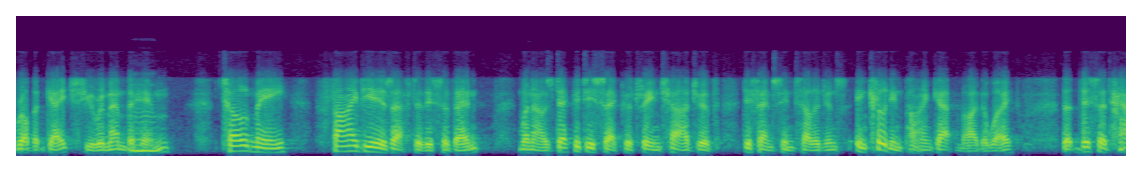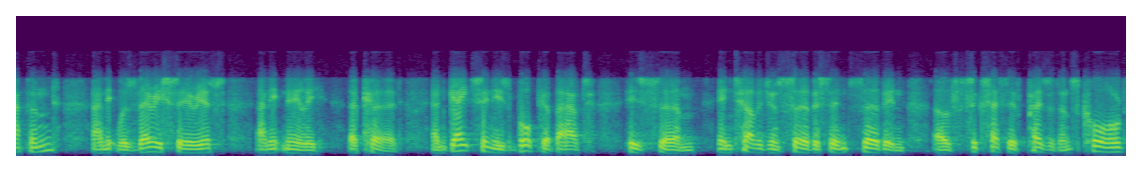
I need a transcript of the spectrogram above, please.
Robert Gates, you remember mm-hmm. him, told me five years after this event, when I was deputy secretary in charge of defense intelligence, including Pine Gap, by the way, that this had happened and it was very serious and it nearly occurred. And Gates, in his book about his um, intelligence service in, serving of successive presidents, called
